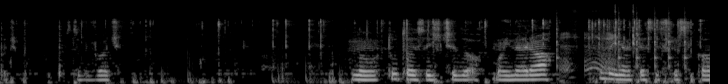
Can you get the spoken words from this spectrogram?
będziemy zdobywać. No, tutaj sejdziecie do minera, wymieniacie sobie wszystko.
